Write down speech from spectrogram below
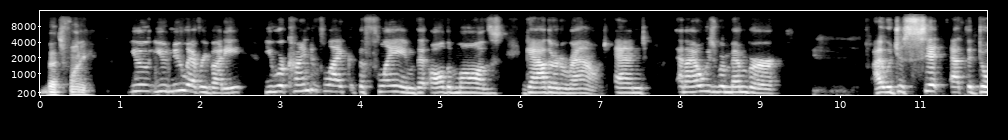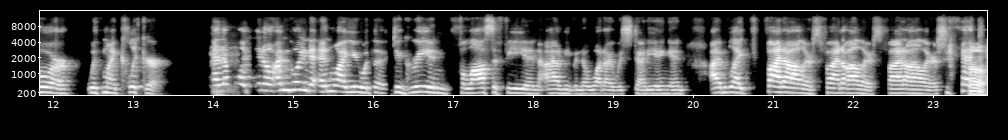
that's funny you you knew everybody you were kind of like the flame that all the moths gathered around and and i always remember i would just sit at the door with my clicker and i'm like you know i'm going to nyu with a degree in philosophy and i don't even know what i was studying and i'm like five dollars five dollars five dollars oh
